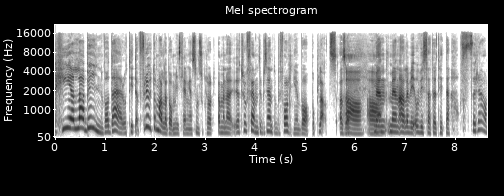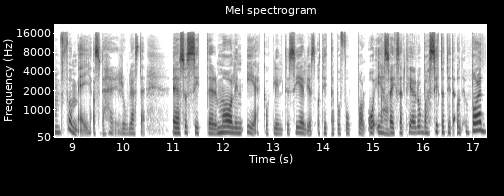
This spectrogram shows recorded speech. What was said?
hela byn var där och tittade. Förutom alla de islänningar som såklart, jag, menar, jag tror 50% av befolkningen var på plats. Alltså, Ja, ja. Men, men alla vi, och vi satt och tittade. Och framför mig, alltså det här är det roligaste, eh, så sitter Malin Ek och Lill Thyselius och tittar på fotboll och är så exalterade och bara sitter och tittar. Och bara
